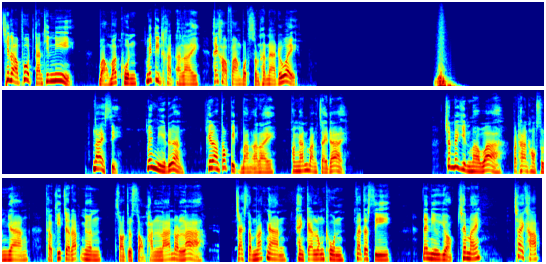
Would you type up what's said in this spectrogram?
ที่เราพูดกันที่นี่ หวังว่าคุณไม่ติดขัดอะไร ให้เขาฟังบทสนทนาด้วย ได้สิ ไม่มีเรื่องที่เราต้องปิดบังอะไรเพราะงั้นบางใจได้ ฉันได้ยินมาว่าประธานของซุนยาง เขาคิดจะรับเงิน 2.2 พันล้านดอลลาร์ จากสำนักงานแห่งการลงทุนแฟนตาซี ในนิวยอร์กใช่ไหม ใช่ครับ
